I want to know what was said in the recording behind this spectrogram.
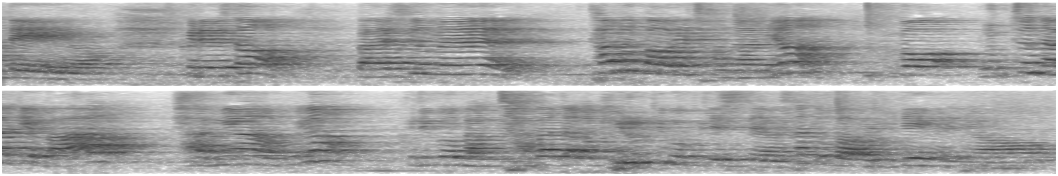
반대예요. 그래서 말씀을 사도 바울이 전하면 그거 못 전하게 막 방해하고요. 그리고 막 잡아다가 괴롭히고 그랬어요. 사도 바울 일행을요.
